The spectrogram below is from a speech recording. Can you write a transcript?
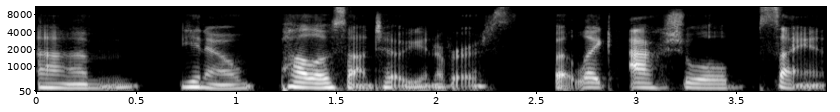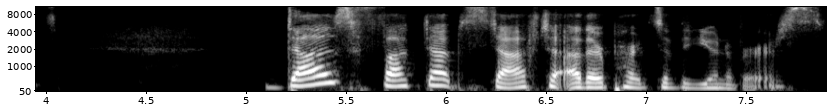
um, you know, Palo Santo universe, but like actual science, does fucked up stuff to other parts of the universe,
